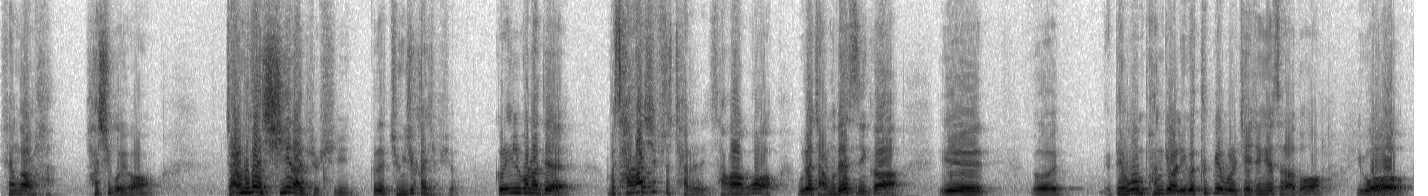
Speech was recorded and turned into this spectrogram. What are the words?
생각을 하, 하시고요. 잘못한 시인하십시오, 시인. 그래 정직하십시오. 그리고 일본한테 뭐 사과하십시오, 차라리 사과하고 우리가 잘못했으니까 이 어, 대부분 판결 이거 특별법을 제정해서라도 이거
